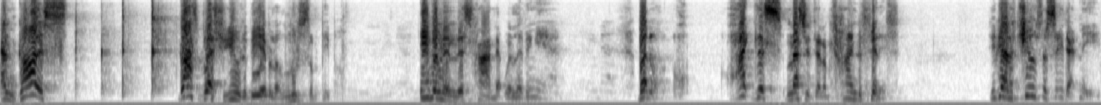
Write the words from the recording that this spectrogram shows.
And God is, God's blessed you to be able to loose some people. Even in this time that we're living in. But like this message that I'm trying to finish, you got to choose to see that need.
